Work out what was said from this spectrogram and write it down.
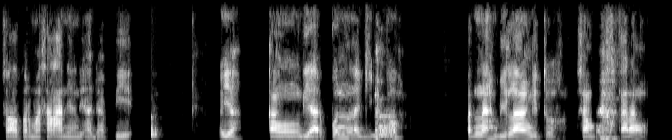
soal permasalahan yang dihadapi. Oh iya, Kang Diar pun lagi itu pernah bilang gitu sampai sekarang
